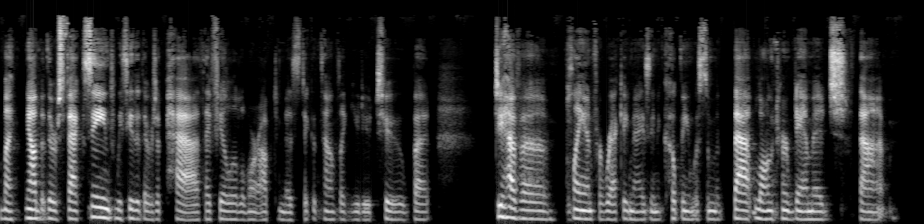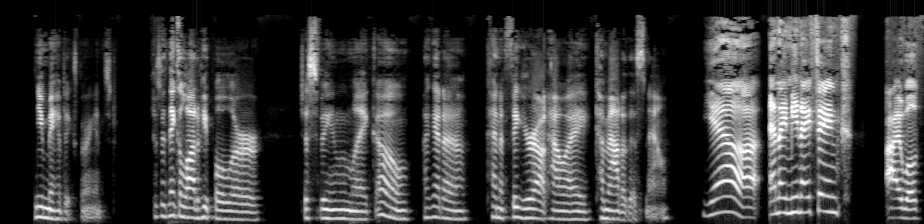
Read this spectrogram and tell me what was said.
like now that there's vaccines, we see that there's a path. I feel a little more optimistic. It sounds like you do too, but do you have a plan for recognizing and coping with some of that long-term damage that you may have experienced? Because I think a lot of people are just being like, "Oh, I got to kind of figure out how I come out of this now. Yeah. And I mean, I think I will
